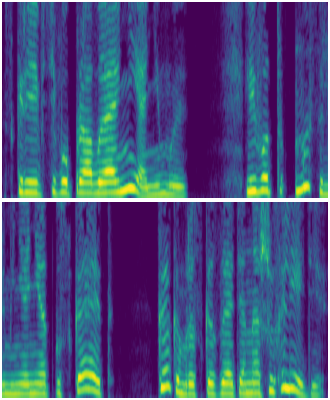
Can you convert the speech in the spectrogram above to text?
Скорее всего, правы они, а не мы. И вот мысль меня не отпускает, как им рассказать о наших леди.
